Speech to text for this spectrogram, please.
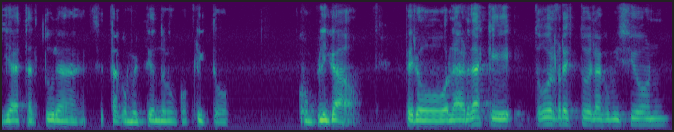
ya a esta altura se está convirtiendo en un conflicto complicado. Pero la verdad es que todo el resto de la comisión,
